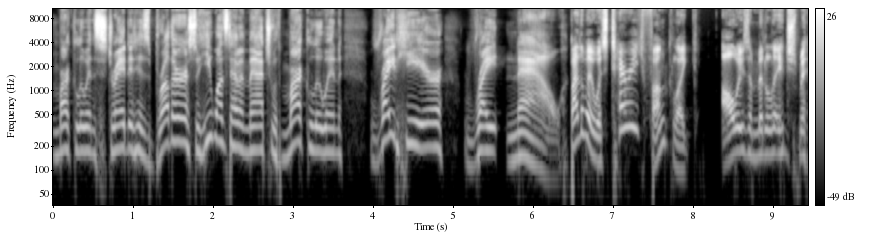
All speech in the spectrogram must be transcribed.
Mark Lewin stranded his brother, so he wants to have a match with Mark Lewin right here, right now. By the way, was Terry Funk like always a middle-aged man?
